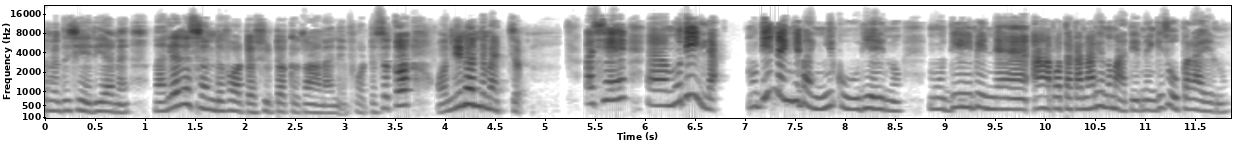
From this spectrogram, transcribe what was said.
പറഞ്ഞത് ശരിയാണ്. നല്ല രസമുണ്ട് ഫോട്ടോഷൂട്ടൊക്കെ കാണാൻ ഫോട്ടോസൊക്കെ ഒന്നിനൊന്ന് മെച്ചം. പക്ഷേ മുടിയില്ല. മുടിയില്ലെങ്കിൽ ഭംഗി കൂടിയായിരുന്നു. മുടി പിന്നെ ആ പൊട്ടക്കണ്ണാടി ഒന്ന് മാറ്റിയിരുന്നെങ്കിൽ സൂപ്പറായിരുന്നു.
